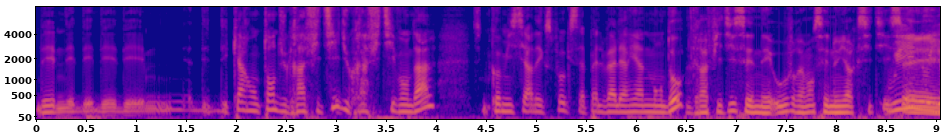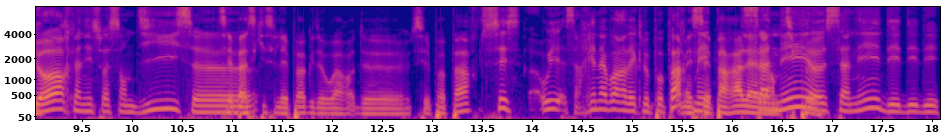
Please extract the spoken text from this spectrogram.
des, des, des, des, des- des- des 40 ans du graffiti, du graffiti vandal. C'est une commissaire d'expo qui s'appelle Valériane Mondo. Graffiti, c'est né où vraiment? C'est New York City Oui, New York, années 70. euh, C'est parce que c'est l'époque de, War... de... c'est le pop art, c'est- oui, ça n'a rien à voir avec le pop art, mais, mais, c'est parallèle ça naît, euh, ça naît, des, des, des-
